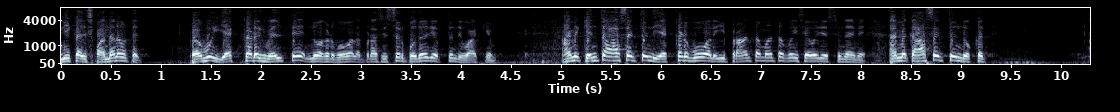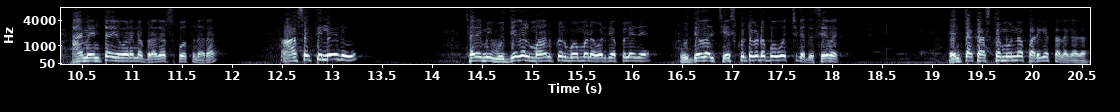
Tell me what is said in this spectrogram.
నీకు అది స్పందన ఉంటుంది. ప్రభు ఎక్కడికి వెళ్తే నువ్వు అక్కడ పోవాలి? ఇప్పుడు ఆ సిస్టర్ పొద్దున చెప్తుంది వాక్యం. ఆమెకి ఎంత ఆసక్తి ఉంది ఎక్కడ పోవాలి? ఈ ప్రాంతం అంతా పోయి సేవ చేస్తుంది ఆమె. ఆమెకు ఆసక్తి ఉంది ఒక్కటి. ఆమె ఎంట ఎవరైనా బ్రదర్స్ పోతున్నారా? ఆసక్తి లేదు. సరే మీ ఉద్యోగాలు మానుకొని పోమని ఎవరు చెప్పలేదే? ఉద్యోగాలు చేసుకుంటూ కూడా పోవచ్చు కదా సేవకి. ఎంత కష్టం ఉన్నా పరిగెత్తాలి కదా.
